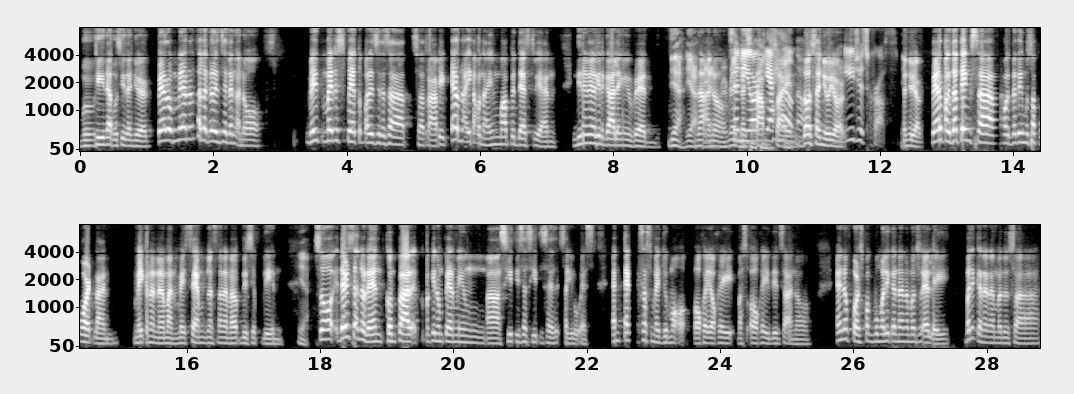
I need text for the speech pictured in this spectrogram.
Busina, busina New York. Pero meron talaga rin silang ano, may, may respeto pa rin sila sa sa traffic. Pero nakita ko na yung mga pedestrian, hindi na nila ginagaling yung red. Yeah, yeah. Na yeah, ano, red, sa New York, yeah, sign. hell no. Doon sa New York. You just cross. Sa New York. Pero pagdating sa pagdating mo sa Portland, may ano na naman, may semblance na naman of discipline. Yeah. So, there's ano rin, compare, pag kinumpare mo yung uh, city sa city sa, sa US, and Texas medyo mo okay, okay, mas okay din sa ano. And of course, pag bumalik ka na naman sa LA, balik ka na naman dun sa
